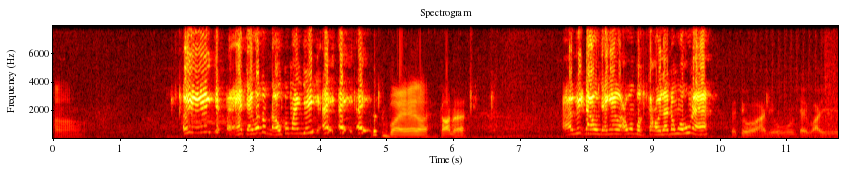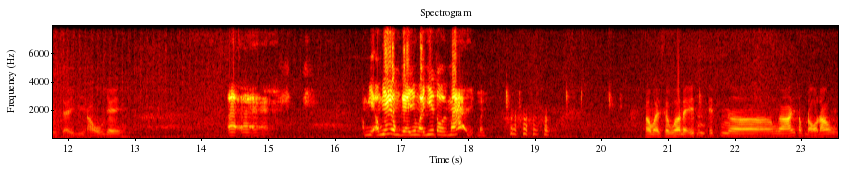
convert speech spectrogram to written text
à ý, ý chết mẹ chạy quá tốc độ công an dí. Ấy ấy ấy thích về rồi. Có nữa à biết đâu chạy nghe ông bật còi lên ông hú nè. Cho chưa ai biểu chạy vậy chạy ẩu chứ à, à, à. ông ông dí ông kìa chứ không phải dí tôi má thiệt mình không mà server này ít ít không gái tốc độ đâu.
